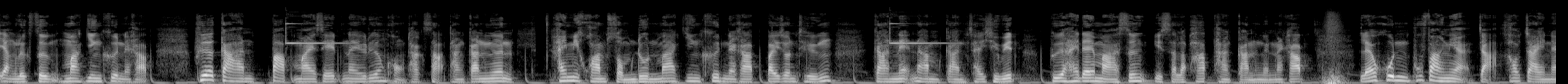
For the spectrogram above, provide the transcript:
อย่างลึกซึ้งมากยิ่งขึ้นนะครับ เพื่อการปรับ mindset ในเรื่องของทักษะทางการเงิน ให้มีความสมดุลมากยิ่งขึ้นนะครับ ไปจนถึงการแนะนำการใช้ชีวิต เพื่อให้ได้มาซึ่งอิสรภาพทางการเงินนะครับ แล้วคุณผู้ฟังเนี่ยจะเข้าใจใน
